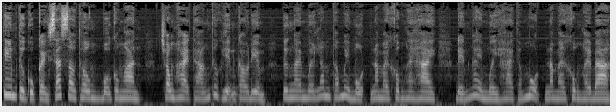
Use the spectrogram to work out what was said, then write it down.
Tin từ Cục Cảnh sát Giao thông Bộ Công an, trong 2 tháng thực hiện cao điểm từ ngày 15 tháng 11 năm 2022 đến ngày 12 tháng 1 năm 2023,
